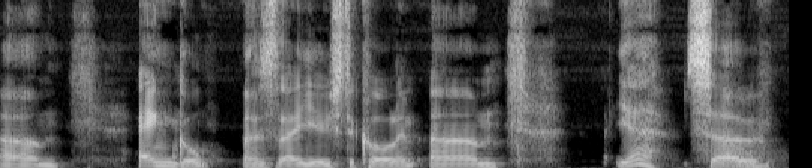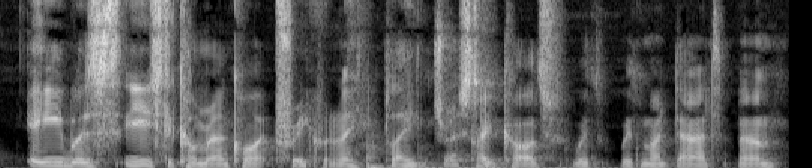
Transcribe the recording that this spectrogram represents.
um, Engel as they used to call him. Um, yeah, so. He was he used to come around quite frequently, play play cards with, with my dad. Um,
